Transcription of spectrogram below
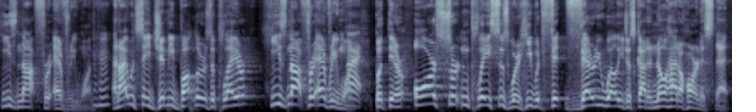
He's not for everyone. And I would say Jimmy Butler is a player, he's not for everyone. Mm-hmm. Right. But there are certain places where he would fit very well. You just got to know how to harness that.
